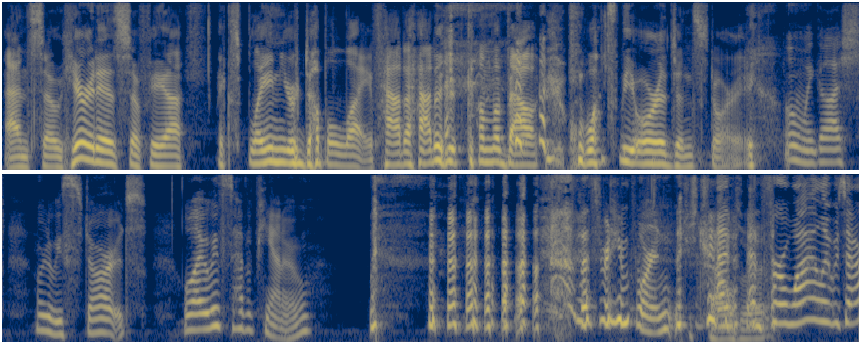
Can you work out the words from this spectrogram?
And so here it is, Sophia. Explain your double life. How, to, how did it come about? What's the origin story? Oh my gosh, where do we start? Well, I always have a piano. That's pretty important. Just And, with and for a while, it was our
